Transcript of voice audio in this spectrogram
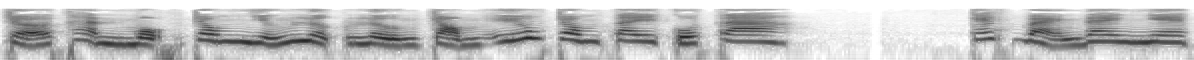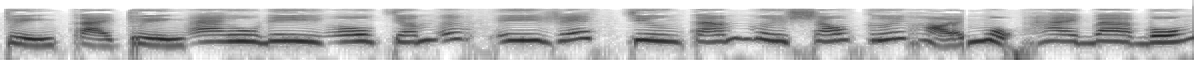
Trở thành một trong những lực lượng trọng yếu trong tay của ta. Các bạn đang nghe truyện tại truyện audio.fiz chương 86 cưới hỏi 1234.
